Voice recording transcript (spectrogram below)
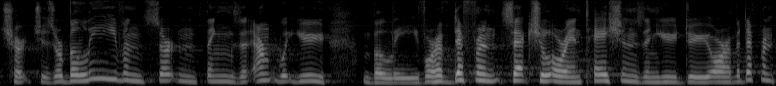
churches, or believe in certain things that aren't what you believe, or have different sexual orientations than you do, or have a different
